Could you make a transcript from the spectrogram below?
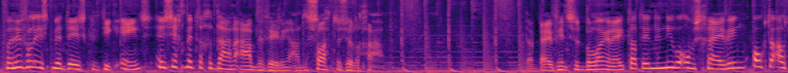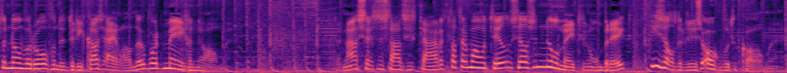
Van Huffelen is het met deze kritiek eens en zegt met de gedane aanbeveling aan de slag te zullen gaan. Daarbij vindt ze het belangrijk dat in de nieuwe omschrijving ook de autonome rol van de drie kaseilanden wordt meegenomen. Daarnaast zegt de staatssecretaris dat er momenteel zelfs een nulmeting ontbreekt, die zal er dus ook moeten komen.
